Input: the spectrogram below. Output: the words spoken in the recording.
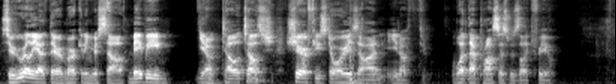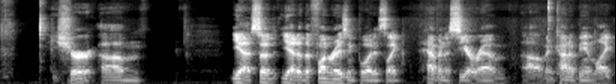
So you're really out there marketing yourself. Maybe you know, tell tell share a few stories on you know th- what that process was like for you. Sure. Um, yeah. So yeah, to the fundraising point, it's like having a CRM um, and kind of being like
